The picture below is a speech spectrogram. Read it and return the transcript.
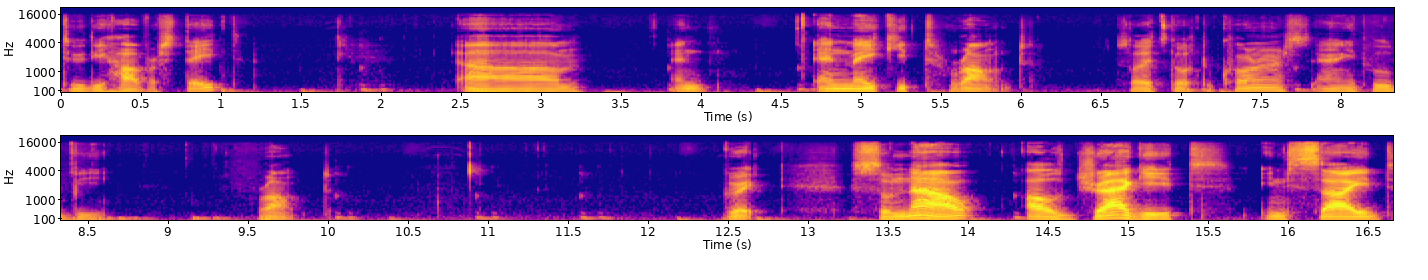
to the hover state um, and and make it round so let's go to corners and it will be round. Great. So now I'll drag it inside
